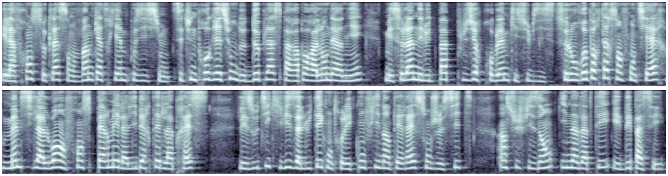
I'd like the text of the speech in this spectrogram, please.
et la France se classe en 24e position. C'est une progression de deux places par rapport à l'an dernier, mais cela n'élude pas plusieurs problèmes qui subsistent. Selon Reporters sans frontières, même si la loi en France permet la liberté de la presse, les outils qui visent à lutter contre les conflits d'intérêts sont, je cite, insuffisants, inadaptés et dépassés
